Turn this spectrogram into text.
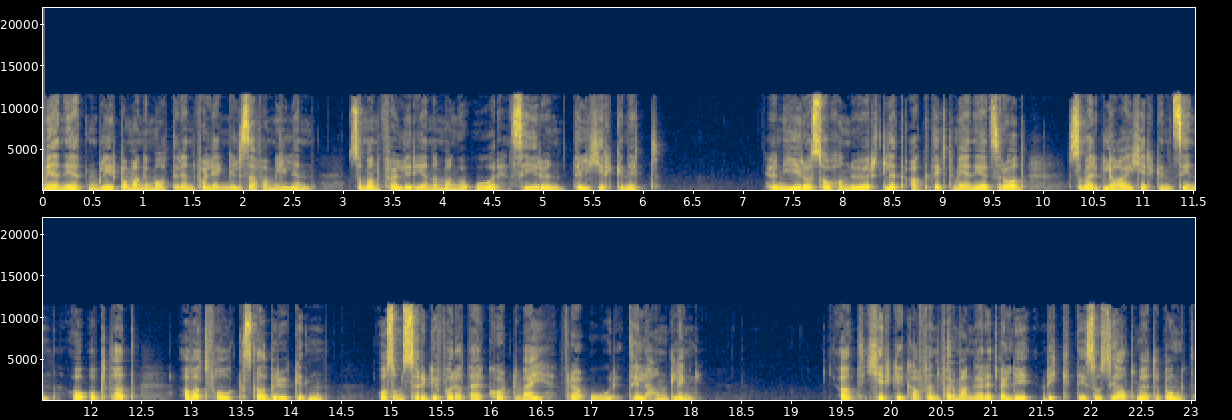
Menigheten blir på mange måter en forlengelse av familien, som man følger gjennom mange år, sier hun til Kirkenytt. Hun gir også honnør til et aktivt menighetsråd som er glad i kirken sin og opptatt av at folk skal bruke den, og som sørger for at det er kort vei fra ord til handling. At kirkekaffen for mange er et veldig viktig sosialt møtepunkt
